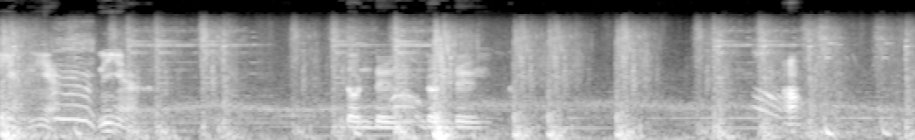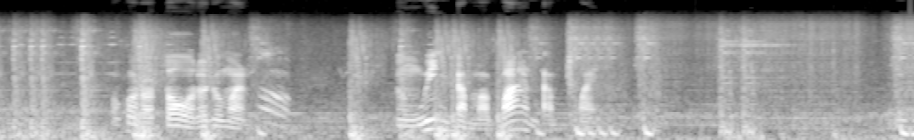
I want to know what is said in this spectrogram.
เนี่ยเนี่ยเนี่ยโดนดึงโดนดึงเอ้าเขากดออโต้แล้วดูมัน มึงวิ่งกลับมาบ้านทำไมมึง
